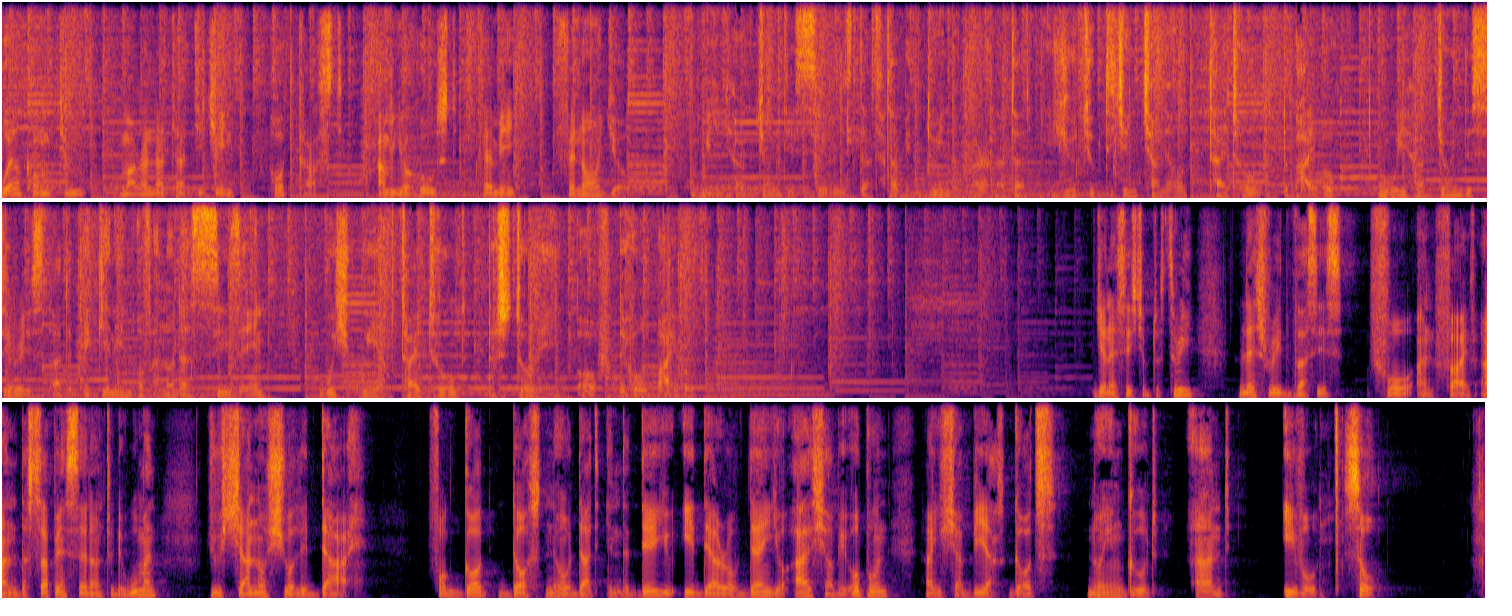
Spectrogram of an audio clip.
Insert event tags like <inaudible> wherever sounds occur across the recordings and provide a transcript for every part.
Welcome to Maranatha Teaching Podcast. I'm your host, Femi Fenojo. We have joined a series that I've been doing on Maranatha YouTube teaching channel titled The Bible. We have joined the series at the beginning of another season, which we have titled The Story of the Whole Bible. Genesis chapter 3, let's read verses 4 and 5. And the serpent said unto the woman, You shall not surely die. For God does know that in the day you eat thereof, then your eyes shall be opened, and you shall be as gods, knowing good and evil. So,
